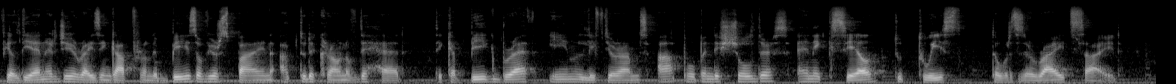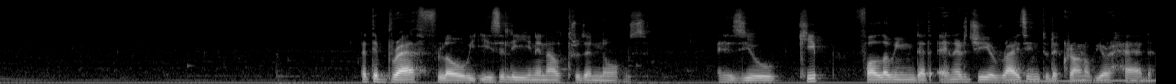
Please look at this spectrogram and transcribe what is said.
Feel the energy rising up from the base of your spine up to the crown of the head. Take a big breath in, lift your arms up, open the shoulders, and exhale to twist towards the right side. Let the breath flow easily in and out through the nose as you keep following that energy rising to the crown of your head.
